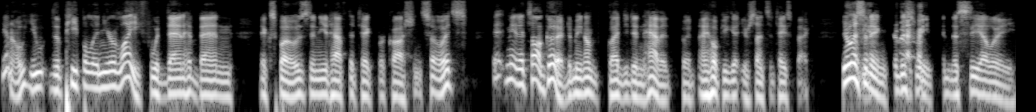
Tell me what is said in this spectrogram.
you know, you the people in your life would then have been exposed, and you'd have to take precautions. So it's, I mean, it's all good. I mean, I'm glad you didn't have it, but I hope you get your sense of taste back. You're listening to this week in the CLE.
